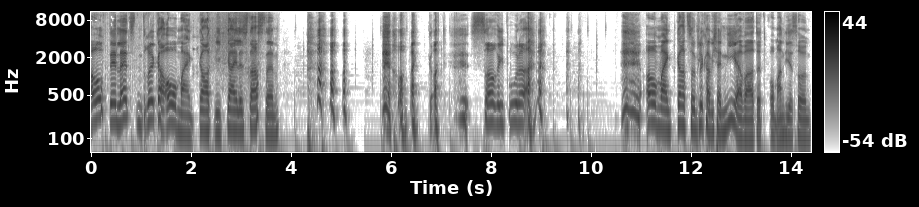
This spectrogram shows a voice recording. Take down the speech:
auf den letzten Drücker. Oh mein Gott, wie geil ist das denn? oh mein Gott. Sorry, Bruder. oh mein Gott, so ein Glück habe ich ja nie erwartet. Oh Mann, hier ist so ein...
